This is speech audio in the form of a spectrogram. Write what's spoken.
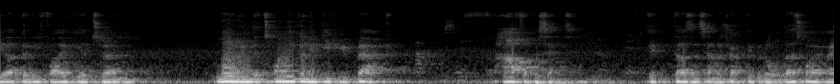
year, 35 year term loan that's only going to give you back half a percent? It doesn't sound attractive at all. That's why I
